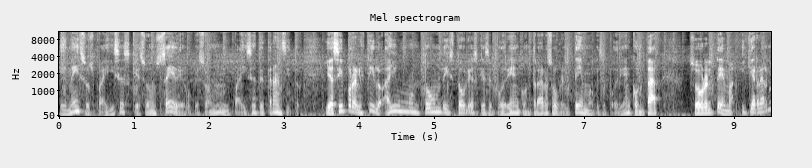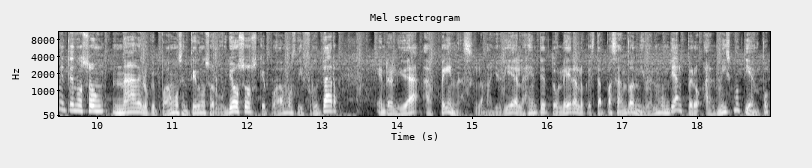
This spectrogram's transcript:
en esos países que son sede o que son países de tránsito. Y así por el estilo, hay un montón de historias que se podrían encontrar sobre el tema, que se podrían contar sobre el tema y que realmente no son nada de lo que podamos sentirnos orgullosos, que podamos disfrutar. En realidad apenas la mayoría de la gente tolera lo que está pasando a nivel mundial, pero al mismo tiempo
